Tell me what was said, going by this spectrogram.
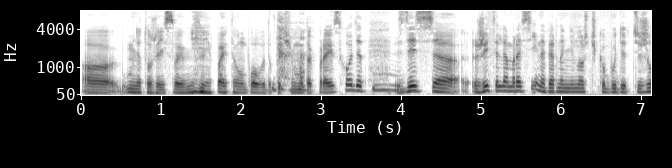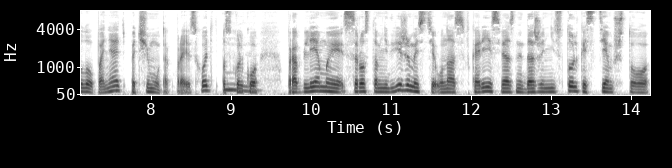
Э, У меня тоже есть свое мнение по этому поводу, почему так происходит. Здесь э, жителям России, наверное, немножечко будет тяжело понять, почему так происходит, поскольку проблемы с ростом недвижимости у нас в Корее связаны даже не столько с тем, что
